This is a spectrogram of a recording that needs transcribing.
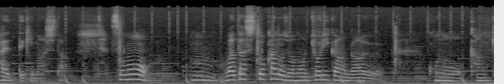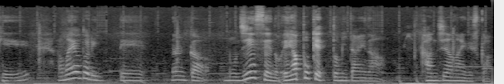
帰ってきました。その、うん、私と彼女の距離感があるこの関係雨宿りってなんかもう人生のエアポケットみたいな感じじゃないですか。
